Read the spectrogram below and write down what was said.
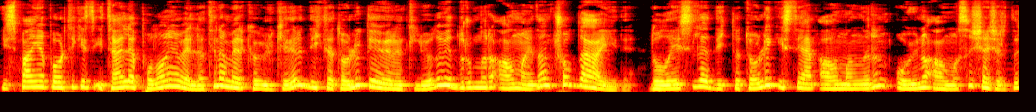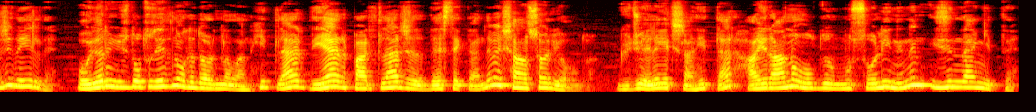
İspanya, Portekiz, İtalya, Polonya ve Latin Amerika ülkeleri diktatörlükle yönetiliyordu ve durumları Almanya'dan çok daha iyiydi. Dolayısıyla diktatörlük isteyen Almanların oyunu alması şaşırtıcı değildi. Oyların %37.4'ünü alan Hitler diğer partilerce de desteklendi ve şansölye oldu. Gücü ele geçiren Hitler hayranı olduğu Mussolini'nin izinden gitti.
